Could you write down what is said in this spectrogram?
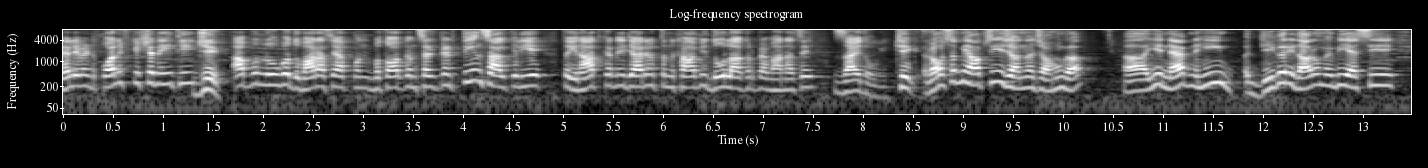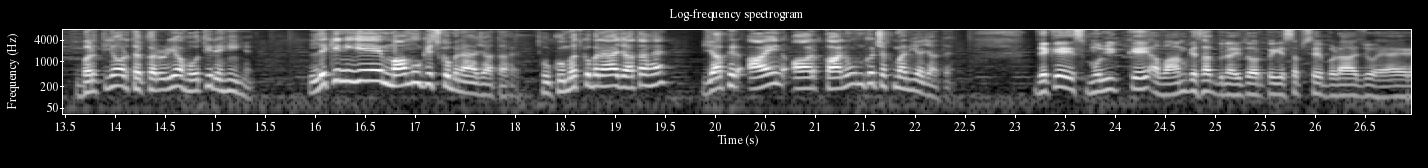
ریلیونٹ کوالیفیکیشن نہیں تھی جی۔ اب ان لوگوں کو دوبارہ سے آپ بطور کنسلٹنٹ تین سال کے لیے تعینات کرنے جا رہے ہیں تنخواہ بھی دو لاکھ روپے ماہانہ سے زائد ہوگی۔ ٹھیک راؤ صاحب میں آپ سے یہ جاننا چاہوں گا یہ نیب نہیں دیگر اداروں میں بھی ایسی برتیاں اور تقرریاں ہوتی رہی ہیں لیکن یہ ماموں کس کو بنایا جاتا ہے؟ حکومت کو بنایا جاتا ہے یا پھر آئین اور قانون کو چکمہ دیا جاتا ہے؟ دیکھیں، اس ملک کے عوام کے ساتھ بنیادی طور پہ یہ سب سے بڑا جو ہے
